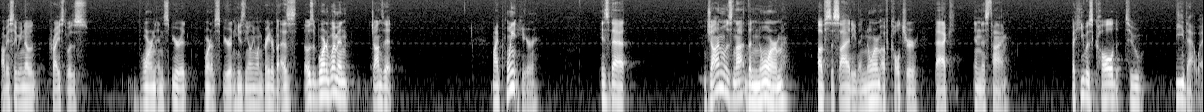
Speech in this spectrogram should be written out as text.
Obviously, we know Christ was born in spirit, born of spirit, and he's the only one greater. But as those of born of women, John's it. My point here is that John was not the norm of society, the norm of culture back in this time. But he was called to be that way.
